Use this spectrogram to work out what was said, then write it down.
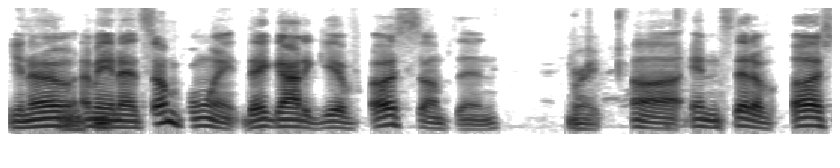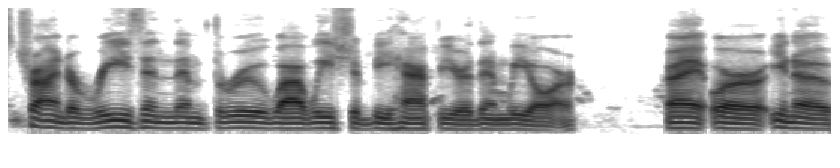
You know, I mean, at some point they got to give us something, right? Uh, instead of us trying to reason them through why we should be happier than we are, right? Or you know,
